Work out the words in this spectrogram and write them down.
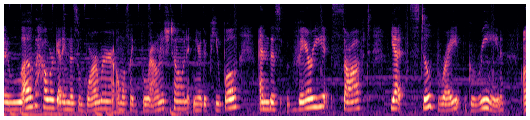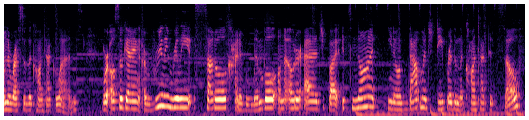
I love how we're getting this warmer, almost like brownish tone near the pupil and this very soft yet still bright green on the rest of the contact lens. We're also getting a really, really subtle kind of limbal on the outer edge, but it's not, you know, that much deeper than the contact itself.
